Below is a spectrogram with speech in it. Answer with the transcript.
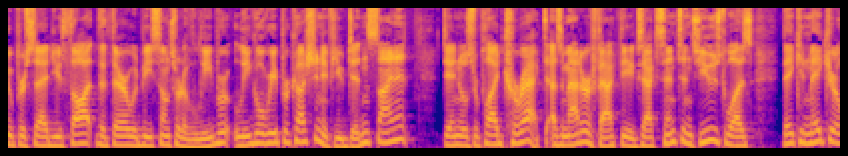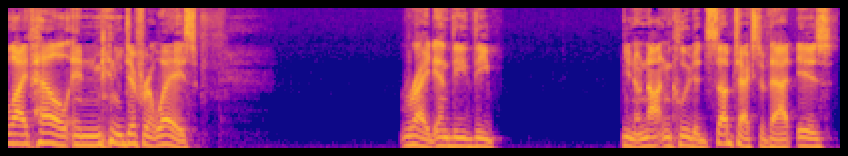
Cooper said, You thought that there would be some sort of legal repercussion if you didn't sign it? Daniels replied, Correct. As a matter of fact, the exact sentence used was, They can make your life hell in many different ways. Right. And the, the you know, not included subtext of that is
